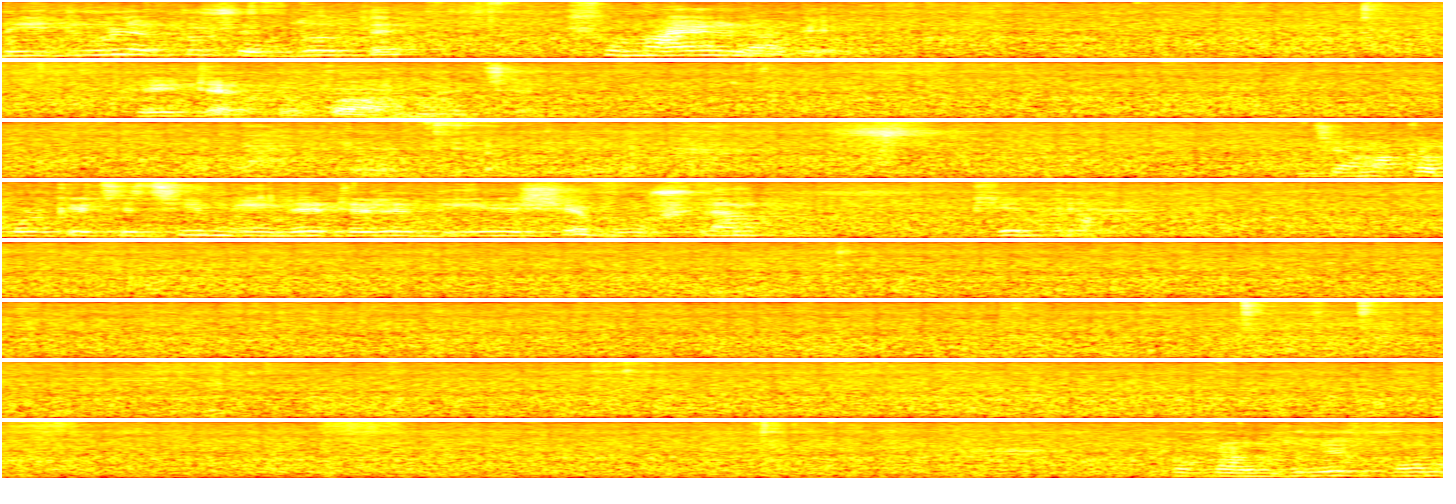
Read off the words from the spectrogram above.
বিটগুলো একটু সেদ্ধ হতে সময়ও লাগে। এইটা একটু কম হয়েছে? জামা কাপড় কেচেছি, মেলে টেলে দিয়ে এসে বসলাম। খেতে। সকাল থেকে কোন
